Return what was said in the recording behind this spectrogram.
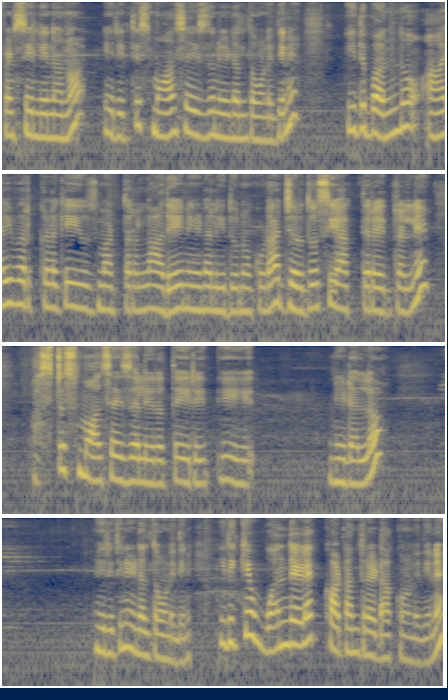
ಫ್ರೆಂಡ್ಸ್ ಇಲ್ಲಿ ನಾನು ಈ ರೀತಿ ಸ್ಮಾಲ್ ಸೈಜ್ದು ನೀಡಲ್ ತೊಗೊಂಡಿದ್ದೀನಿ. ಇದು ಬಂದು ಆರಿ ವರ್ಕ್ಗಳಿಗೆ ಯೂಸ್ ಮಾಡ್ತಾರಲ್ಲ, ಅದೇ ನೀಡಲ್ ಇದೂ ಕೂಡ ಜರ್ದೋಸಿ ಹಾಕ್ತಾರೆ ಇದರಲ್ಲಿ ಅಷ್ಟು ಸ್ಮಾಲ್ ಸೈಜಲ್ಲಿ ಇರುತ್ತೆ ಈ ರೀತಿ ನೀಡಲ್ಲು ಈ ರೀತಿ ನೀಡಲ್ ತೊಗೊಂಡಿದ್ದೀನಿ. ಇದಕ್ಕೆ ಒಂದೇಳೆ ಕಾಟನ್ ಥ್ರೆಡ್ ಹಾಕ್ಕೊಂಡಿದ್ದೀನಿ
